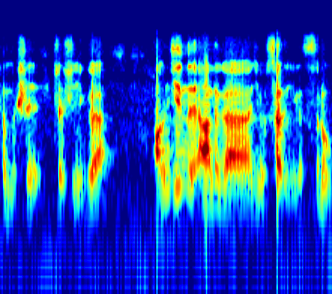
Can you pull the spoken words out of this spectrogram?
这么是这是一个黄金的啊那个有色的一个思路。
